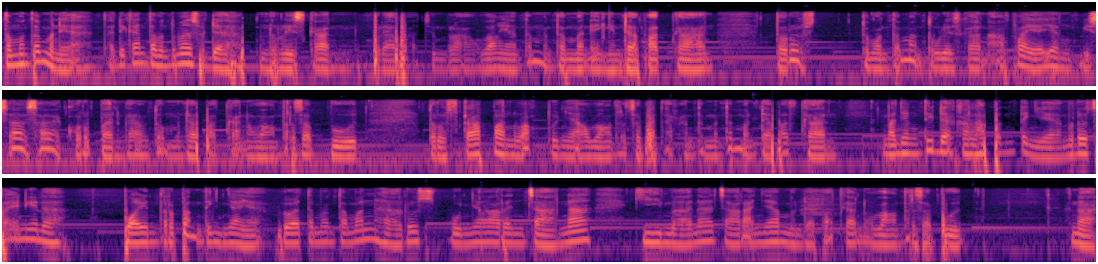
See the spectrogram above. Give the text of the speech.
teman-teman ya, tadi kan teman-teman sudah menuliskan berapa jumlah uang yang teman-teman ingin dapatkan, terus teman-teman tuliskan apa ya yang bisa saya korbankan untuk mendapatkan uang tersebut. Terus kapan waktunya uang tersebut akan teman-teman dapatkan. Nah yang tidak kalah penting ya menurut saya ini adalah poin terpentingnya ya bahwa teman-teman harus punya rencana gimana caranya mendapatkan uang tersebut. Nah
